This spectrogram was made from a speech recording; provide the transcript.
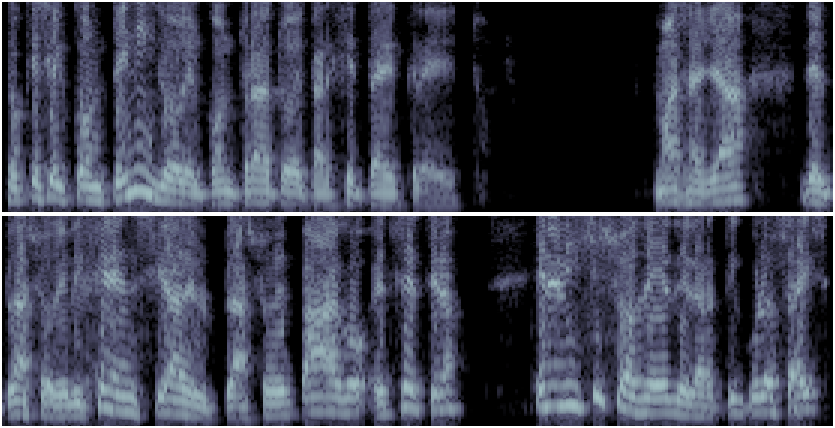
lo que es el contenido del contrato de tarjeta de crédito, más allá del plazo de vigencia, del plazo de pago, etc. En el inciso D del artículo 6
